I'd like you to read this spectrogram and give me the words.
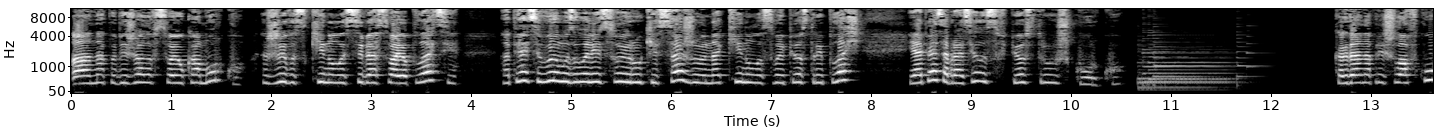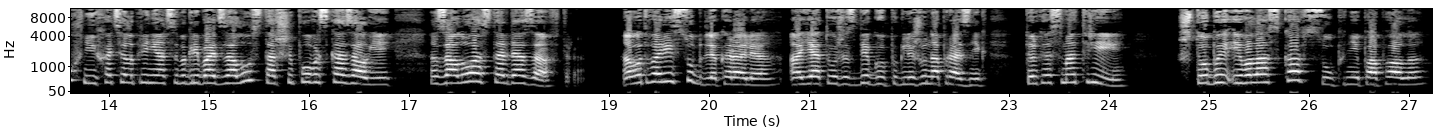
А она побежала в свою коморку, живо скинула с себя свое платье, опять вымазала лицо и руки сажей, накинула свой пестрый плащ и опять обратилась в пеструю шкурку. Когда она пришла в кухню и хотела приняться выгребать залу, старший повар сказал ей, «Залу оставь до завтра. А вот вари суп для короля, а я тоже сбегаю погляжу на праздник. Только смотри, чтобы и волоска в суп не попало»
